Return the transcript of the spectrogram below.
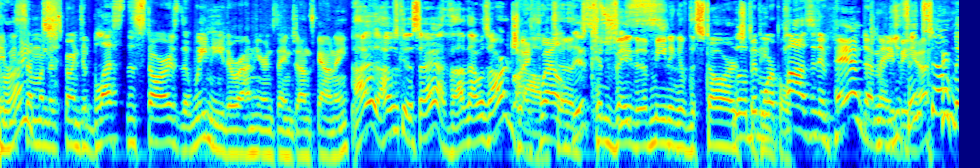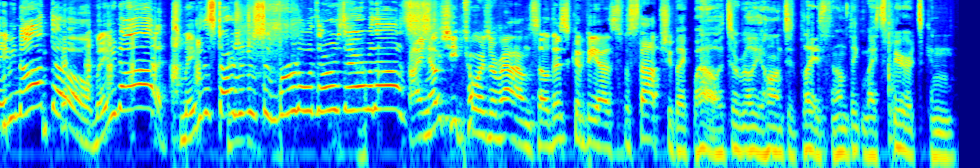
maybe Right. someone that's going to bless the stars that we need around here in St. Johns County. I, I was going to say, I thought that was our job well, to convey the meaning of the stars. A little bit more positive panda, maybe. You think so? Maybe not, though. Maybe not. Maybe the stars are just as brutal with her as they are with us. I know she tours around, so this could be a stop. She'd be like, "Wow, it's a really haunted place. I don't think my spirits can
